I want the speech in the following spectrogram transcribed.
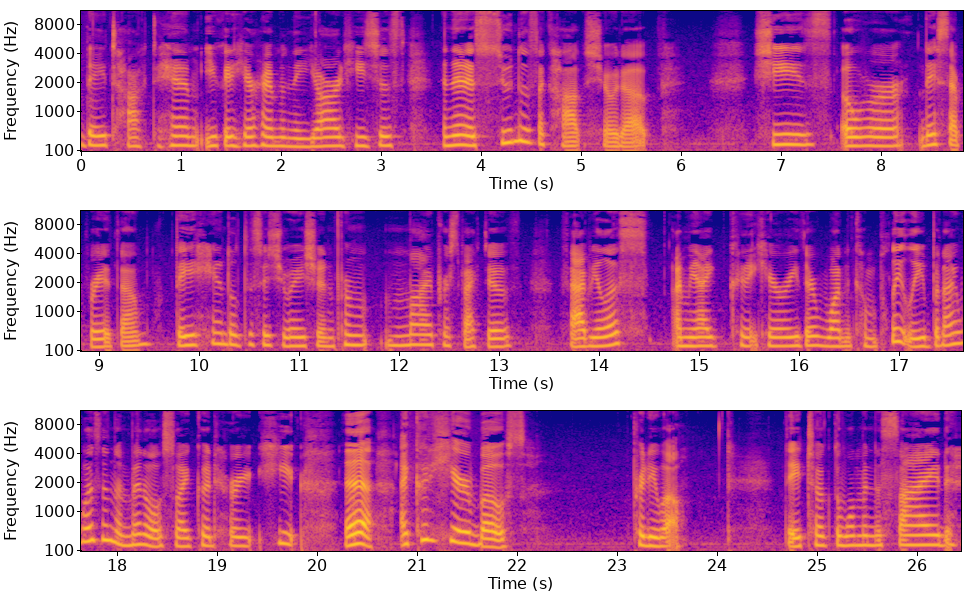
They talked to him. You could hear him in the yard. He's just, and then as soon as the cops showed up, she's over, they separated them. They handled the situation from my perspective fabulous. I mean, I couldn't hear either one completely, but I was in the middle, so I could hear, hear ugh, I could hear both pretty well. They took the woman aside,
